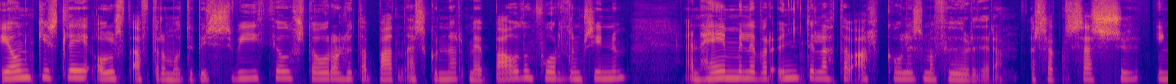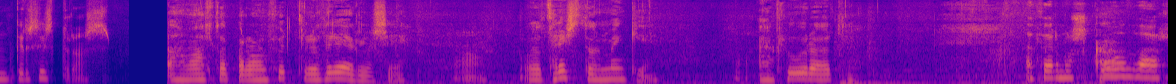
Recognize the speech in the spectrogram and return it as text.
Jón Gísli ólst aftur á mót upp í Svíþjóð stóra hluta barnæskunar með báðum fórðum sínum en heimili var undirlagt af alkohóli sem að fyrir þeirra, að sögn Sessu yngri sýstur hans. Það var alltaf bara hann fullur af þriðaglasi og það treysti hann mengi, hann klúraði öllu. En þegar maður skoðar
